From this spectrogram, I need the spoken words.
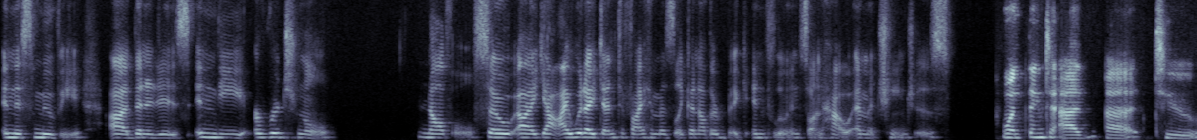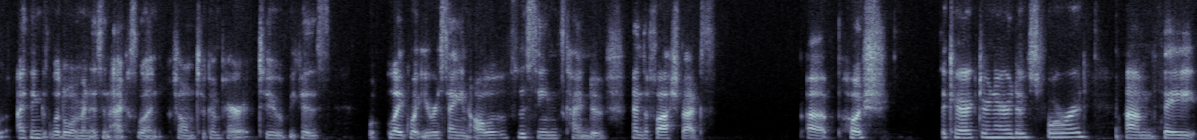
in this movie uh, than it is in the original novel so uh, yeah i would identify him as like another big influence on how emma changes one thing to add uh, to, I think Little Women is an excellent film to compare it to because, like what you were saying, all of the scenes kind of and the flashbacks uh, push the character narratives forward. Um, they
